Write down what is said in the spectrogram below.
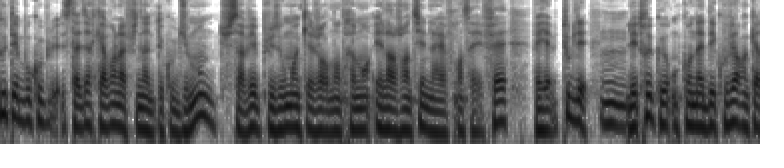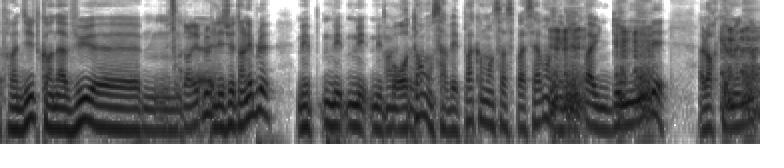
tout est beaucoup plus. C'est-à-dire qu'avant la finale de Coupe du Monde, tu savais plus ou moins quel genre d'entraînement et l'Argentine, la France avait fait. Enfin, il y a tous les, les trucs qu'on qu'on a découverts en 98 quand on a vu euh, Les yeux dans les bleus. les yeux dans les bleus. Mais, mais, mais, mais pour Ouais, autant, on savait pas comment ça se passait avant. On n'avait même pas une demi-idée. Alors que maintenant.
